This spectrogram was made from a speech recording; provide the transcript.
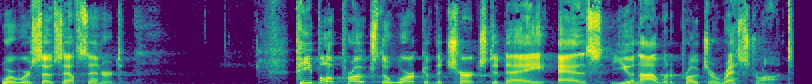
where we're so self centered. People approach the work of the church today as you and I would approach a restaurant.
